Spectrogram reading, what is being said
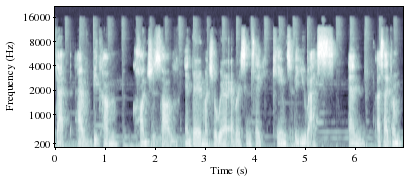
that I've become conscious of and very much aware ever since I came to the US. And aside from,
